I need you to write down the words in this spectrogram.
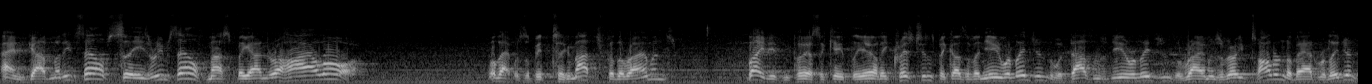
And government itself, Caesar himself, must be under a higher law. Well, that was a bit too much for the Romans. They didn't persecute the early Christians because of a new religion. There were dozens of new religions. The Romans were very tolerant about religion.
